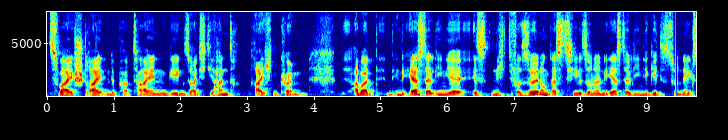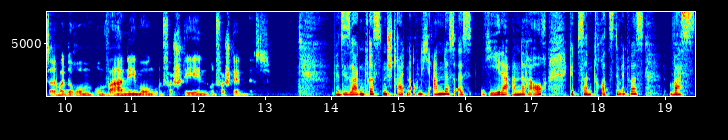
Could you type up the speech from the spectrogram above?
zwei streitende Parteien gegenseitig die Hand reichen können. Aber in erster Linie ist nicht Versöhnung das Ziel, sondern in erster Linie geht es zunächst einmal darum, um Wahrnehmung und Verstehen und Verständnis. Wenn Sie sagen, Christen streiten auch nicht anders als jeder andere auch, gibt es dann trotzdem etwas, was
